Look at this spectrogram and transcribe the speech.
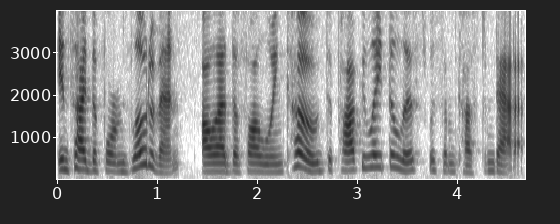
Inside the form's load event, I'll add the following code to populate the list with some custom data.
